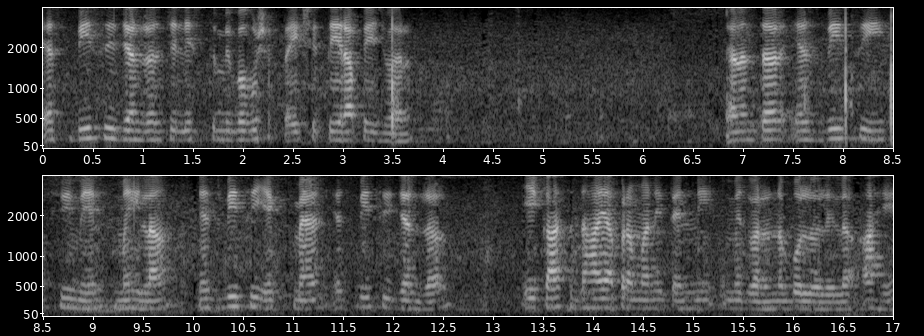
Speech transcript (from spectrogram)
एस बी सी जनरलची लिस्ट तुम्ही बघू शकता एकशे तेरा पेजवर त्यानंतर एस बी सी फिमेल महिला S B C ex man S B C general एकास दहा याप्रमाणे त्यांनी उमेदवारांना बोलवलेलं आहे.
